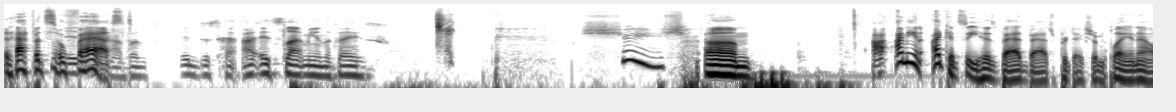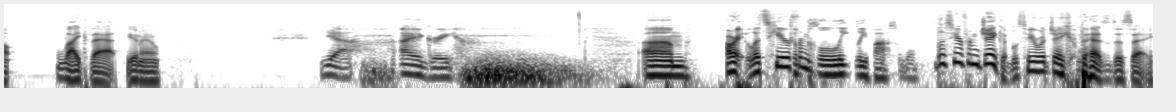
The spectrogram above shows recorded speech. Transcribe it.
It happened so it fast. happened. It just ha- it slapped me in the face. Sheesh. Um, I, I mean, I could see his bad batch prediction playing out like that. You know. Yeah, I agree. Um. All right. Let's hear from Completely possible. let's hear from Jacob. Let's hear what Jacob has to say.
